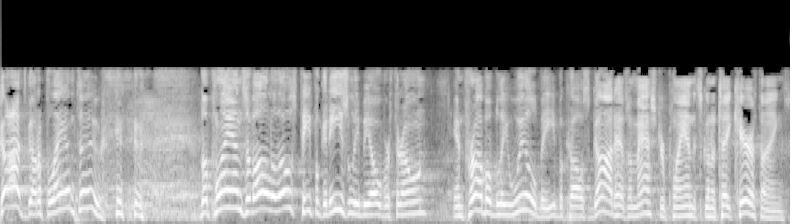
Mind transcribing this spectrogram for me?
God's got a plan too. The plans of all of those people could easily be overthrown and probably will be because God has a master plan that's going to take care of things.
